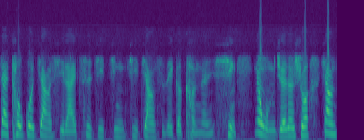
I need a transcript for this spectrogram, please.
再透过降息来刺激经济这样子的一个可能性。那我们觉得说，像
